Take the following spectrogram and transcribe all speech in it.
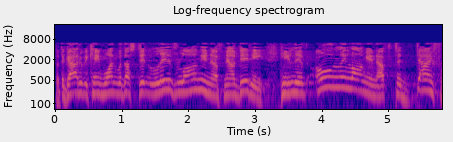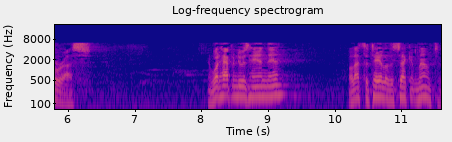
But the God who became one with us didn't live long enough, now did he? He lived only long enough to die for us. And what happened to his hand then? Well, that's the tale of the second mountain.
